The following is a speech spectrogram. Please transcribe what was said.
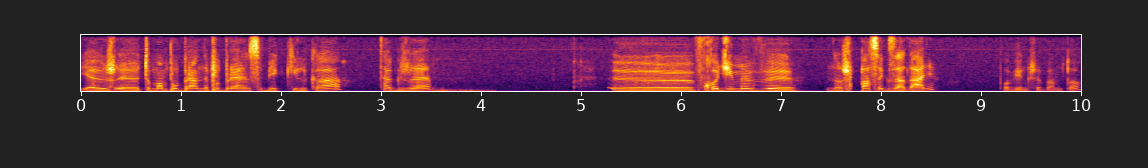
Ja już y, to mam pobrane, pobrałem sobie kilka, także y, wchodzimy w nasz pasek zadań. Powiększę wam to.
